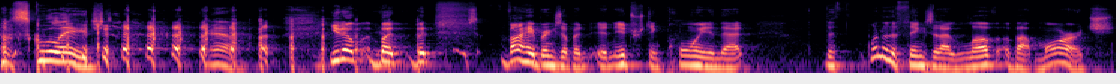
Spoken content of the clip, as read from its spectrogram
yeah. School aged. Yeah. You know, but but Vahe brings up an, an interesting point in that the one of the things that I love about March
